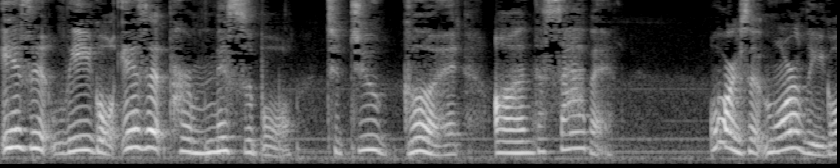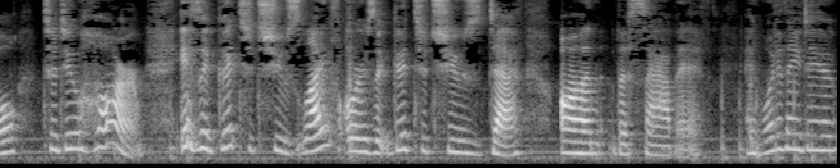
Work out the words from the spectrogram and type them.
Is it legal? Is it permissible to do good on the Sabbath? Or is it more legal to do harm? Is it good to choose life or is it good to choose death on the Sabbath? And what do they do?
